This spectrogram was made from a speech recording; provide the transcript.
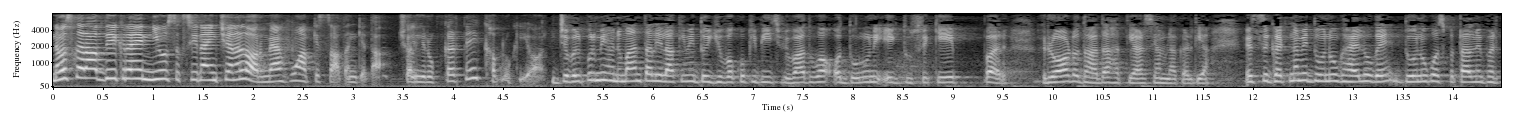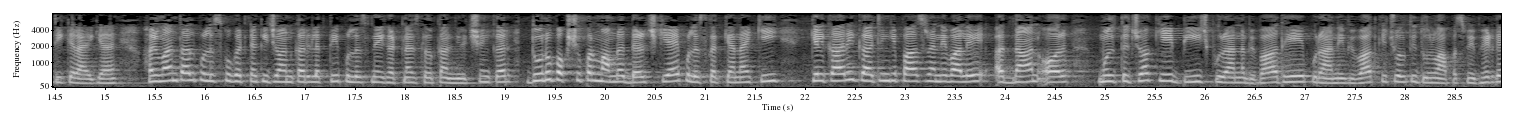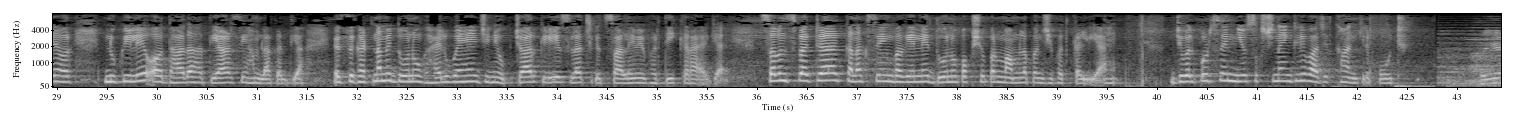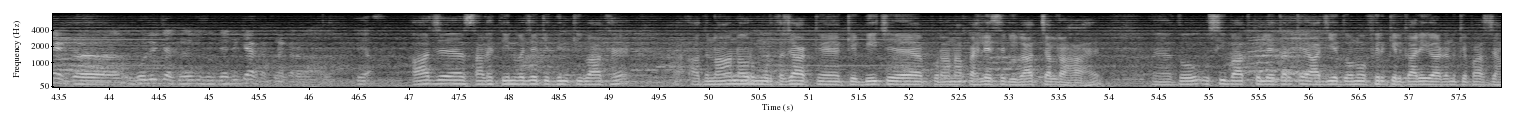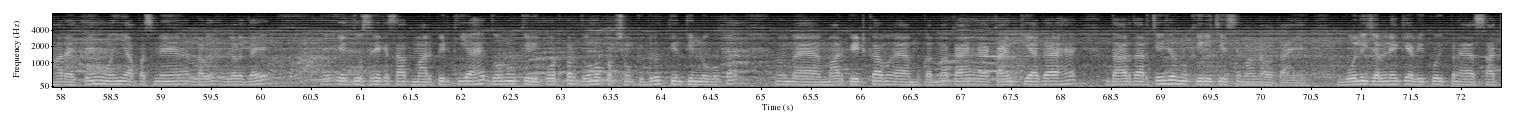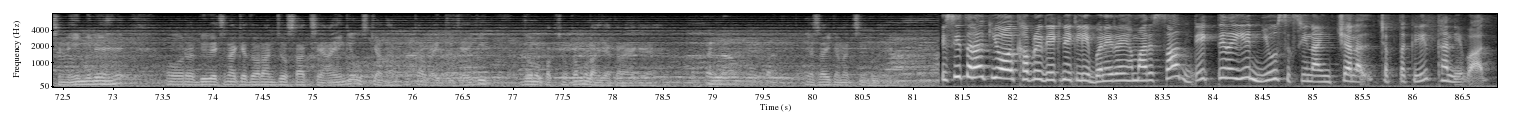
नमस्कार, आप देख रहे हैं न्यूज़ 69 चैनल और मैं हूँ आपके साथ अंकिता। चलिए रुक करते हैं खबरों की ओर। जबलपुर में हनुमान ताल इलाके में दो युवकों के बीच विवाद हुआ और दोनों ने एक दूसरे के पर रॉड और धाधा हथियार से हमला कर दिया। इस घटना में दोनों घायल हो गए। दोनों को अस्पताल में भर्ती कराया गया है। हनुमान ताल पुलिस को घटना की जानकारी लगती है। पुलिस ने घटनास्थल का निरीक्षण कर दोनों पक्षों पर मामला दर्ज किया है। पुलिस का कहना है कि किलकारी घाटिंग के पास रहने वाले अदनान और मुल्तजा के बीच पुराना विवाद है। पुराने विवाद के चलते दोनों आपस में भिड़ गए और नुकीले और धाधा हथियार से हमला कर दिया। इस घटना में दोनों घायल हुए हैं, जिन्हें उपचार के लिए जिला चिकित्सालय में भर्ती कराया गया है। सब इंस्पेक्टर कनक सिंह बघेल ने दोनों पक्षों पर मामला पंजीबद्ध कर लिया है। जबलपुर से न्यूज़ सिक्सटी के लिए वाजिद खान की रिपोर्ट। तो ये गोली चलने की सूचना क्या घटना कर आज साढ़े तीन बजे के दिन की बात है। अदनान और मुर्तज़ा के, के बीच पुराना पहले से विवाद चल रहा है। तो उसी बात को लेकर के आज ये दोनों फिर किलकारी गार्डन के पास जहाँ रहते हैं, वहीं आपस में लड़ लड़ गए, एक दूसरे के साथ मारपीट किया है। दोनों की रिपोर्ट पर, दोनों पक्षों के विरुद्ध, तीन तीन लोगों पर मारपीट का मुकदमा कायम किया गया है। धारदार चीज़ और नुकीली चीज़ से मारना बताए। हैं गोली चलने के अभी कोई साक्ष्य नहीं मिले हैं और विवेचना के दौरान जो साक्ष्य आएँगे, उसके आधार पर कार्रवाई की जाएगी। दोनों पक्षों का मुलाजा कराया गया है। ऐसा ही कहना चाहिए इसी तरह की और खबरें देखने के लिए बने रहे हमारे साथ। देखते रहिए न्यूज़ 69 चैनल जब तक के लिए धन्यवाद।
